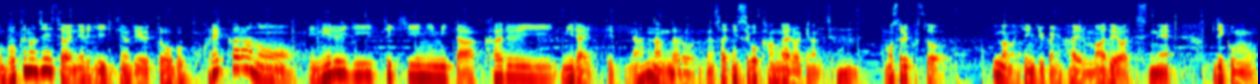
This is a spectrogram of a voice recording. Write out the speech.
僕の人生はエネルギーっていうので言うと僕これからのエネルギー的に見た明るい未来って何なんだろうって最近すごく考えるわけなんですよ、うん。まあ、それこそ今の研究会に入るまではですね結構もう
